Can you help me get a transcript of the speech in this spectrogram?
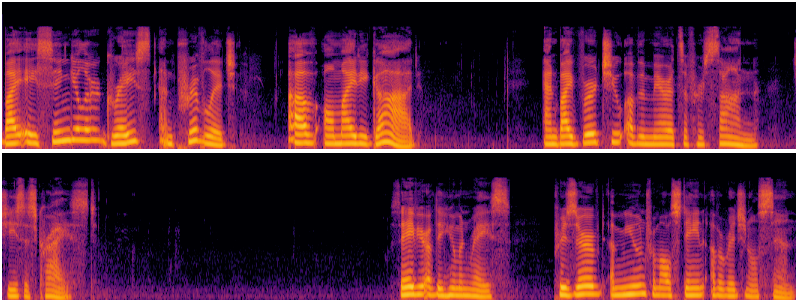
by a singular grace and privilege of Almighty God and by virtue of the merits of her Son, Jesus Christ. Savior of the human race, preserved immune from all stain of original sin.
